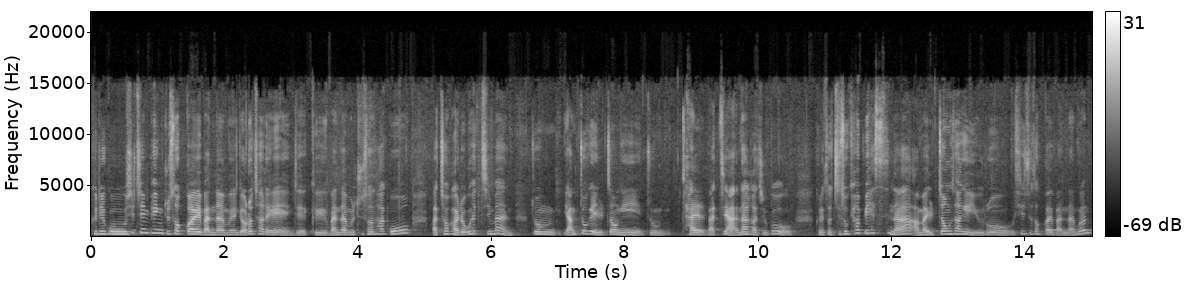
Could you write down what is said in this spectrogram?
그리고 시진핑 주석과의 만남은 여러 차례 이제 그 만남을 주선하고 맞춰 가려고 했지만 좀 양쪽의 일정이 좀 잘 맞지 않아 가지고 그래서 지속 협의했으나 아마 일정상의 이유로 시 주석과의 만남은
